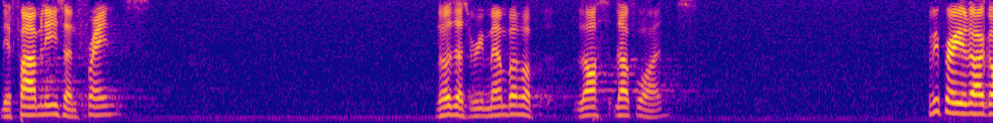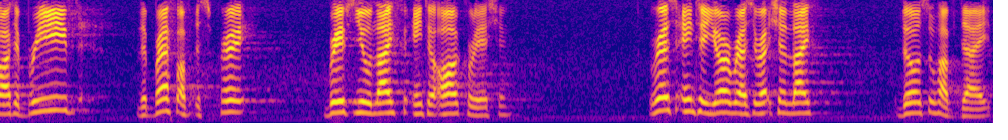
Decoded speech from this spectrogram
their families and friends, those that remember who have lost loved ones. We pray you, Lord God, to breathe the breath of the Spirit, breathes new life into all creation. Raise into your resurrection life those who have died,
